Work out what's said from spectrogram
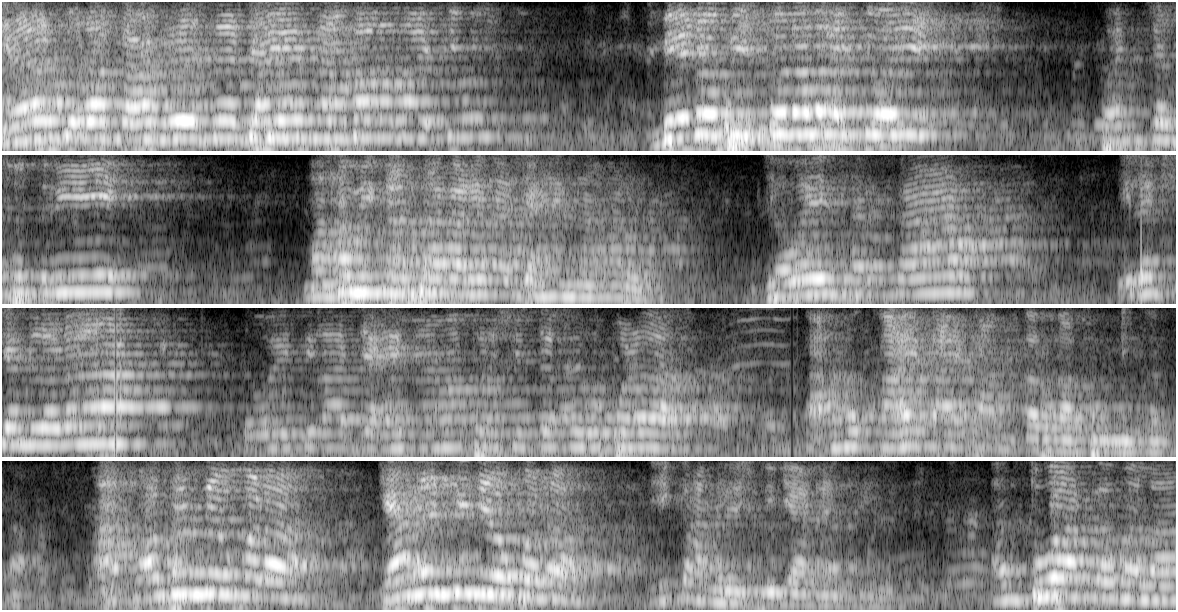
जर तुला काँग्रेसनं जाहीरनामाला माहिती होईल. मेडोपिस्टोला माहिती होईल. पंचसूत्री महाविकास आघाडीना जाहीरनामा रे. सरकार इलेक्शन लढा तेव्हा तिला जाहीरनामा प्रसिद्ध करू पडा. काम काय काय काम करवा तुम्ही करता. आश्वासन देऊ पडा गॅरंटी देऊ पड. ही काँग्रेसची गॅरंटी आणि तू आता मला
